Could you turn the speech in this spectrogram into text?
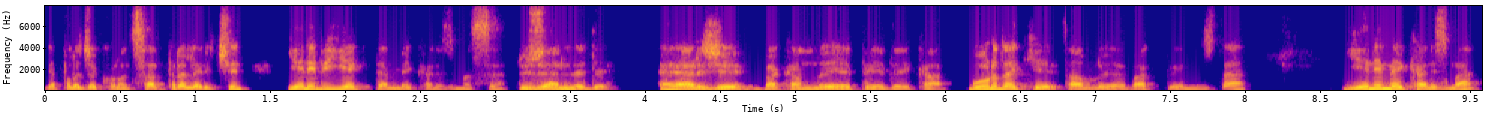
yapılacak olan santraller için yeni bir yekten mekanizması düzenledi Enerji Bakanlığı EPDK. Buradaki tabloya baktığımızda yeni mekanizma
